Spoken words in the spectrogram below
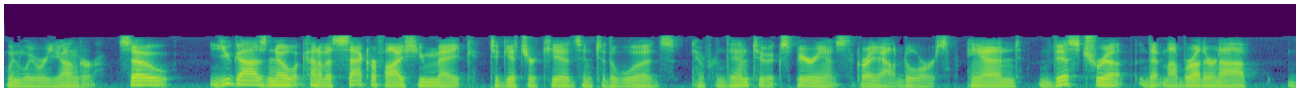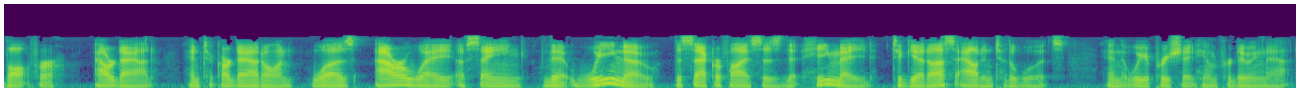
when we were younger. So you guys know what kind of a sacrifice you make to get your kids into the woods and for them to experience the great outdoors. And this trip that my brother and I bought for our dad and took our dad on was our way of saying that we know the sacrifices that he made to get us out into the woods and that we appreciate him for doing that.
